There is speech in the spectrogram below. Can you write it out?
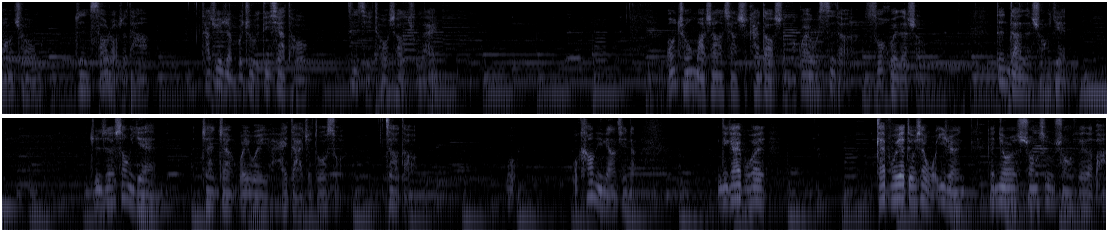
王虫正骚扰着他，他却忍不住低下头，自己偷笑了出来。王虫马上像是看到什么怪物似的，缩回了手，瞪大了双眼，指着宋妍，颤颤巍巍，还打着哆嗦，叫道：“我，我靠你娘亲的！你该不会，该不会要丢下我一人跟妞儿双宿双飞了吧？”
